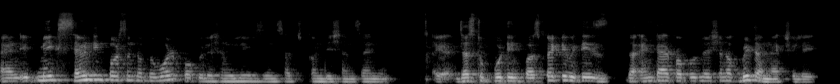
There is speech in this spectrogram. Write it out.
and it makes 17% of the world population who lives in such conditions. And just to put in perspective, it is the entire population of Britain actually.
